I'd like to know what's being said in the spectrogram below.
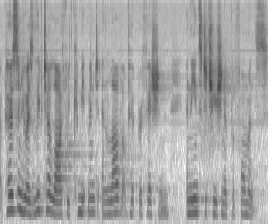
a person who has lived her life with commitment and love of her profession and the institution of performance.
